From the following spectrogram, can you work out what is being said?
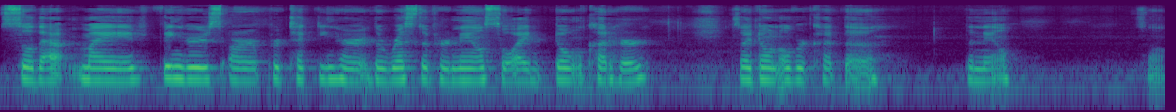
so that my fingers are protecting her, the rest of her nail, so I don't cut her, so I don't overcut the, the nail. So,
